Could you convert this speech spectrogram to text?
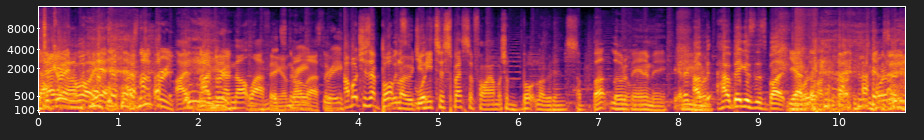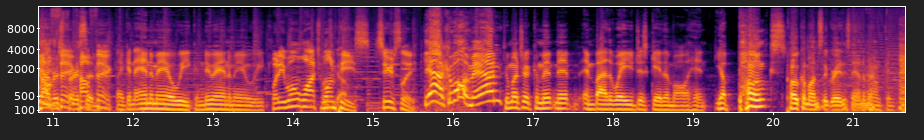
A degree in what? Yeah. That's not three. I, I not mean, three. I'm not laughing. It's I'm three. not laughing. three. How much is that buttload? What's- You need to specify how much a buttload is. A buttload of anime. How, how big is this butt? Yeah, More than, more than the average thick? How person. thick? Like an anime a week, a new anime a week. But he won't watch One Piece. Seriously. Yeah, come on, man. Too much of a commitment, and by the way, you just gave them all a hint. You punks. Pokemon's the greatest I anime. don't think they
